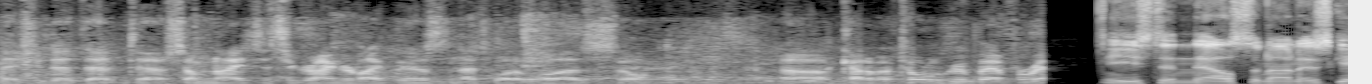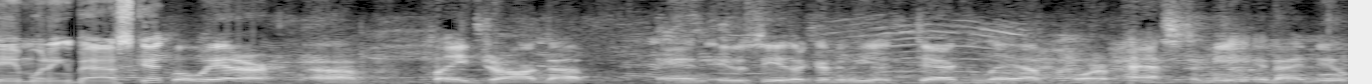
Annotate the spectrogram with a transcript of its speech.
mentioned it, that uh, some nights it's a grinder like this, and that's what it was. So, uh, kind of a total group effort. Easton Nelson on his game-winning basket. Well, we had our um, play drawn up, and it was either going to be a Derek layup or a pass to me, and I knew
